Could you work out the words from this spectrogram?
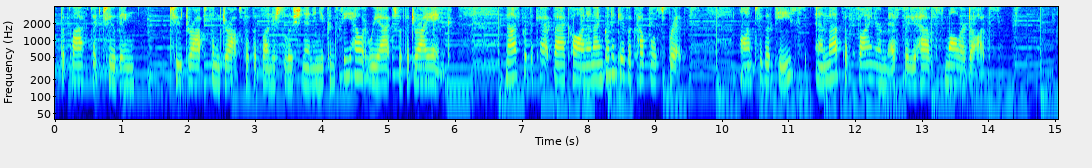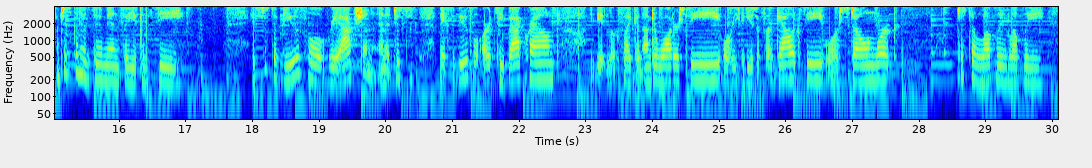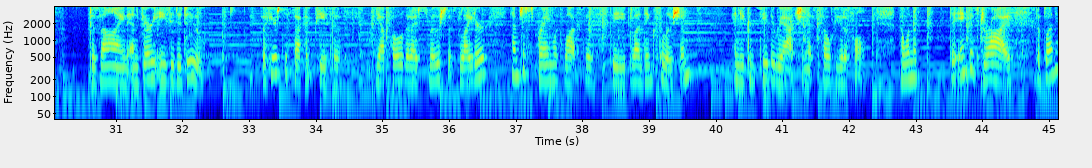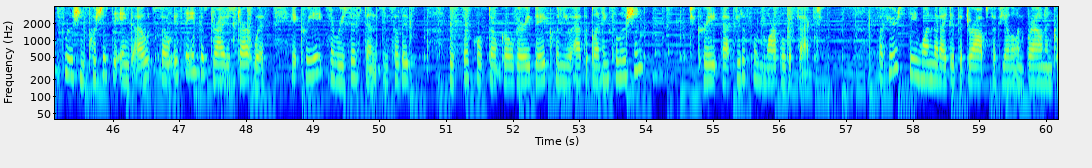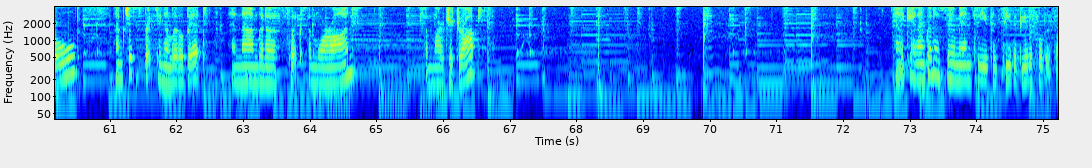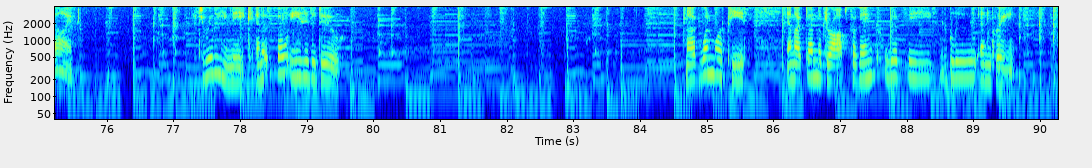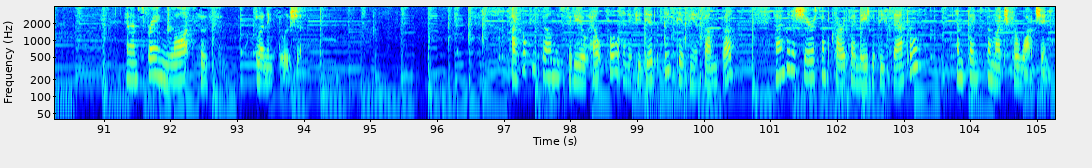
the plastic tubing to drop some drops of the blender solution in and you can see how it reacts with the dry ink. Now I've put the cap back on and I'm going to give a couple of spritz onto the piece and that's a finer mist so you have smaller dots. I'm just going to zoom in so you can see it's just a beautiful reaction and it just makes a beautiful artsy background. It looks like an underwater sea or you could use it for a galaxy or stone work. Just a lovely, lovely design and very easy to do. So here's the second piece of Yupo that I smooshed that's lighter. I'm just spraying with lots of the blending solution and you can see the reaction. It's so beautiful. Now when the, the ink is dry, the blending solution pushes the ink out, so if the ink is dry to start with, it creates a resistance, and so the, the circles don't go very big when you add the blending solution to create that beautiful marbled effect. So here's the one that I did the drops of yellow and brown and gold. I'm just spritzing a little bit, and now I'm going to flick some more on, some larger drops. And again, I'm going to zoom in so you can see the beautiful design. It's really unique and it's so easy to do. Now I have one more piece and I've done the drops of ink with the blue and green. And I'm spraying lots of blending solution. I hope you found this video helpful and if you did, please give me a thumbs up And I'm going to share some cards I made with these samples. And thanks so much for watching.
